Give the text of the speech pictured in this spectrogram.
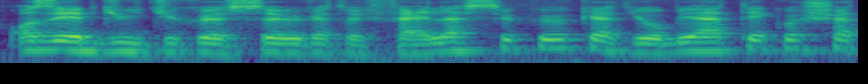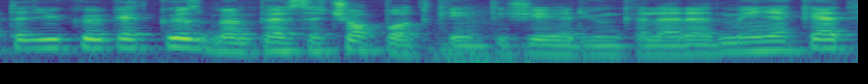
azért gyűjtjük össze őket, hogy fejlesszük őket, jobb játékossá tegyük őket, közben persze csapatként is érjünk el eredményeket,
